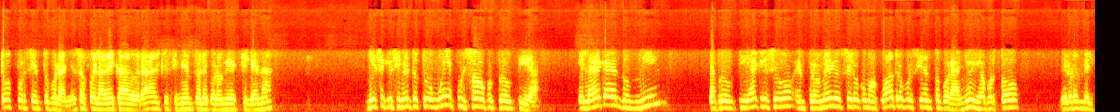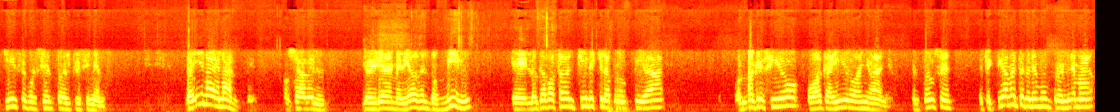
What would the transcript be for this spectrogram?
2% por año. Esa fue la década dorada del crecimiento de la economía chilena y ese crecimiento estuvo muy impulsado por productividad. En la década del 2000 la productividad creció en promedio 0,4% por año y aportó del orden del 15% del crecimiento. De ahí en adelante, o sea, del, yo diría de mediados del 2000, eh, lo que ha pasado en Chile es que la productividad o no ha crecido o ha caído año a año. Entonces, efectivamente tenemos un problema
